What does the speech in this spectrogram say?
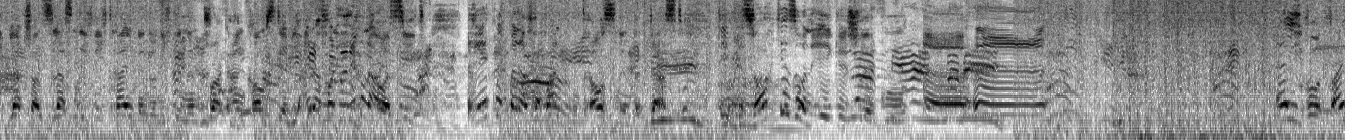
Die Bloodshotts lassen dich nicht rein, wenn du nicht in einem Truck ankommst, der wie einer von ihren aussieht. Red mit meiner Verwandten draußen in the Dust. Die besorgt dir so einen Ekelschlitten. Äh, Ellie wohnt weit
